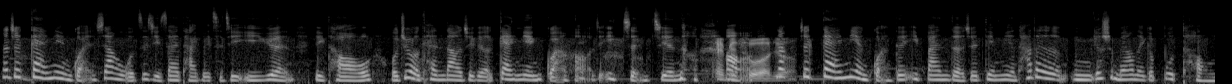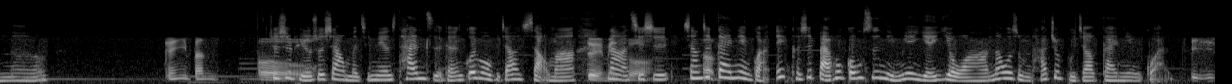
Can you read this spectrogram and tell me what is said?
那这概念馆，嗯、像我自己在台北慈济医院里头，我就有看到这个概念馆哈，这一整间哦，那这概念馆跟一般的这店面，它的嗯有什么样的一个不同呢？跟一般，就是比如说像我们今天摊子，可能规模比较小嘛。对，那其实像这概念馆，哎、可是百货公司里面也有啊，那为什么它就不叫概念馆？其实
